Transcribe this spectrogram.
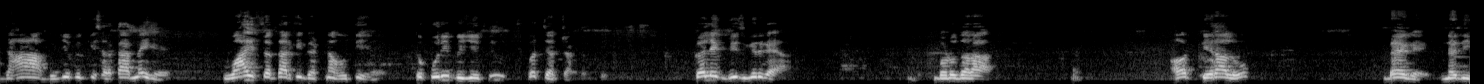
जहाँ बीजेपी की सरकार नहीं है, वहाँ इस प्रकार की घटना होती है तो पूरी बीजेपी उस पर चर्चा करती है। कल एक ब्रिज गिर गया, बड़ोदरा, और तेरह लोग बह गए नदी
